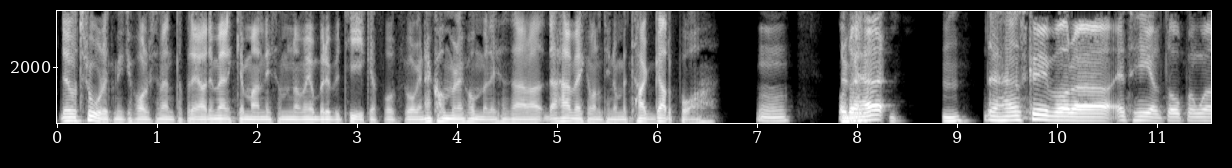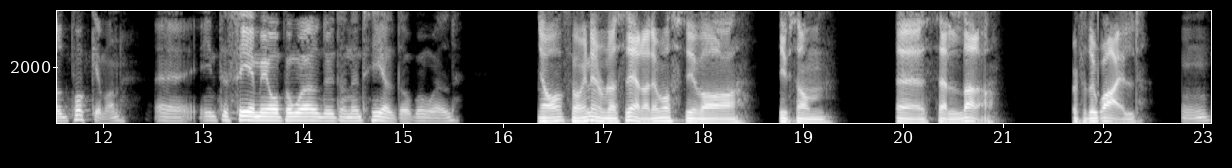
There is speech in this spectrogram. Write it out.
det är otroligt mycket folk som väntar på det och det märker man liksom när man jobbar i butik att folk frågar när kommer det kommer liksom så här. Det här verkar vara någonting de är taggade på. Mm. Och det här, Mm. det här ska ju vara ett helt open world Pokémon. Eh, inte semi-open world utan ett helt open world. Ja, frågan är om de löser det då. Det måste ju vara typ som eh, Zelda då. Breath of the Wild. Mm.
